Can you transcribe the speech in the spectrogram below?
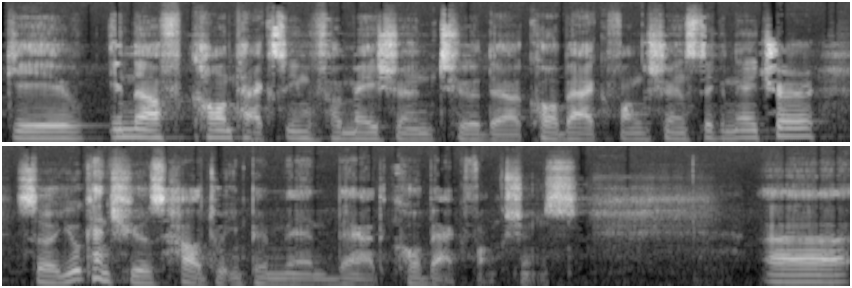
give enough context information to the callback function signature, so you can choose how to implement that callback functions. Uh,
